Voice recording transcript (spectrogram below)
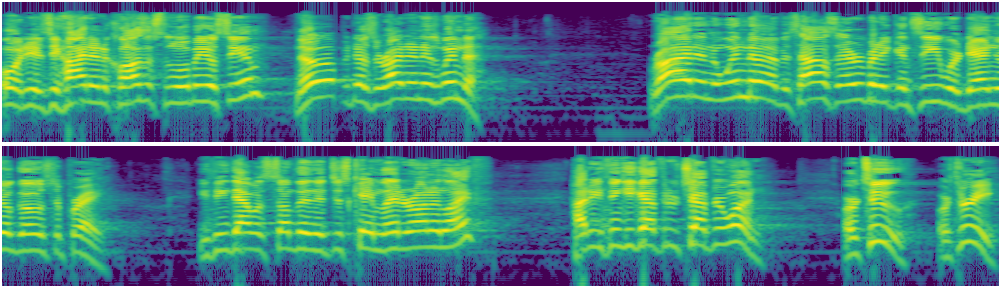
Oh, does he hide in a closet so nobody will see him? Nope, he does it right in his window. Right in the window of his house, everybody can see where Daniel goes to pray. You think that was something that just came later on in life? How do you think he got through chapter one? Or two? Or three?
